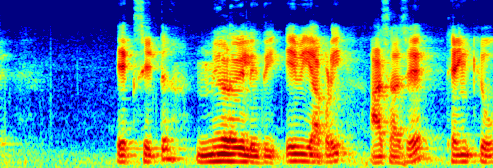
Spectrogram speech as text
એક સીટ મેળવી લીધી એવી આપણી આશા છે. Thank you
